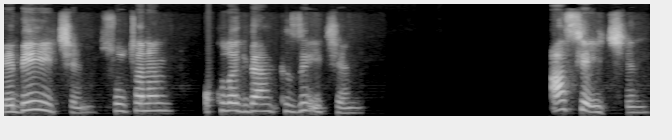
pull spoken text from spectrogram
bebeği için, Sultan'ın okula giden kızı için, Asya için,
